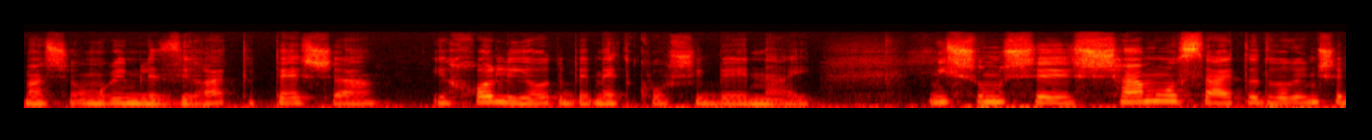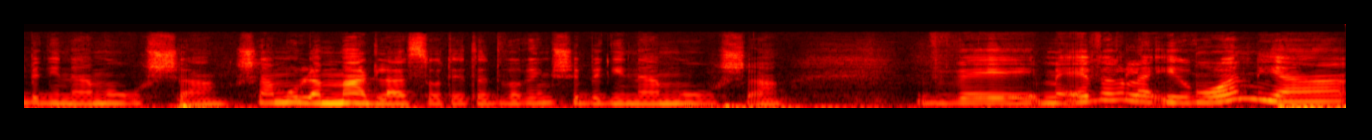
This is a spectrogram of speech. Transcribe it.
מה שאומרים, לזירת הפשע, יכול להיות באמת קושי בעיניי. משום ששם הוא עשה את הדברים שבגינם הוא הורשע. שם הוא למד לעשות את הדברים שבגינם הוא הורשע. ומעבר לאירוניה,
